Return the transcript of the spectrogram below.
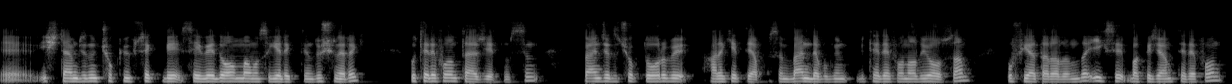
e, işlemcinin çok yüksek bir seviyede olmaması gerektiğini düşünerek bu telefonu tercih etmişsin. Bence de çok doğru bir hareket yapmışsın. Ben de bugün bir telefon alıyor olsam bu fiyat aralığında ilk bakacağım telefon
